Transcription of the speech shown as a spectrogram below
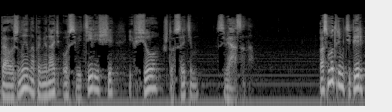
должны напоминать о святилище и все, что с этим связано. Посмотрим теперь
